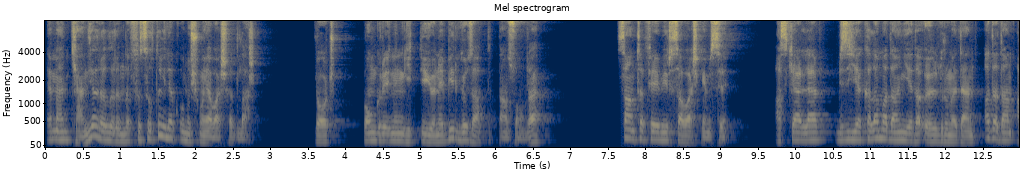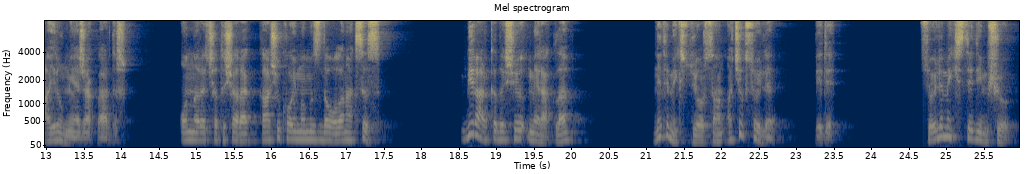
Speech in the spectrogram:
hemen kendi aralarında fısıltıyla konuşmaya başladılar. George, kongrenin gittiği yöne bir göz attıktan sonra Santa Fe bir savaş gemisi. Askerler bizi yakalamadan ya da öldürmeden adadan ayrılmayacaklardır. Onlara çatışarak karşı koymamız da olanaksız. Bir arkadaşı merakla ''Ne demek istiyorsan açık söyle'' dedi. Söylemek istediğim şu.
